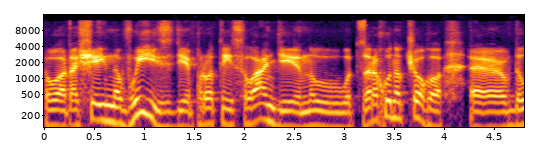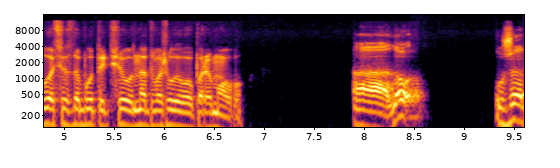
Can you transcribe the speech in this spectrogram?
От, а ще й на виїзді проти Ісландії. Ну от за рахунок чого вдалося здобути цю надважливу перемогу? А, ну, уже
